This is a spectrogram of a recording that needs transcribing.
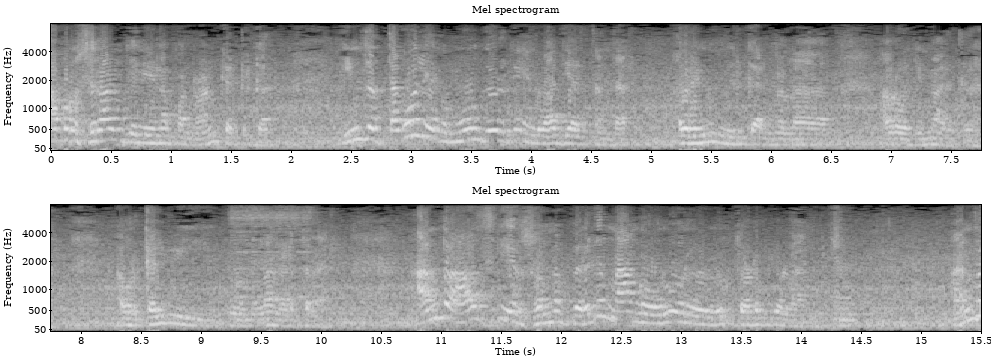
அப்புறம் சிராஜுதீன் என்ன பண்ணுறான்னு கேட்டிருக்காரு. இந்த தகவல் எங்கள் மூணு பேருக்கும் எங்கள் வாத்தியார் தந்தார். அவர் இன்னும் இருக்கார். நல்லா ஆரோக்கியமாக இருக்கிறார். அவர் கல்வி கூடமெல்லாம் நடத்துகிறார் அந்த ஆசிரியர் சொன்ன பிறகு நாங்கள் ஒருவர் தொடர்பு கொள்ள ஆரம்பித்தோம் அந்த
